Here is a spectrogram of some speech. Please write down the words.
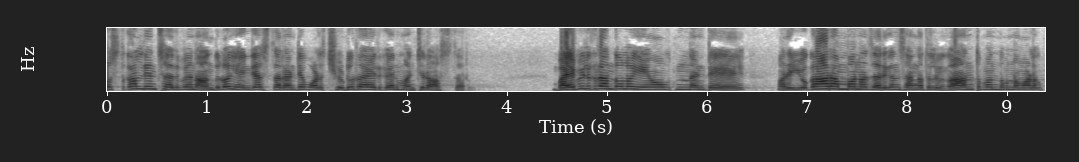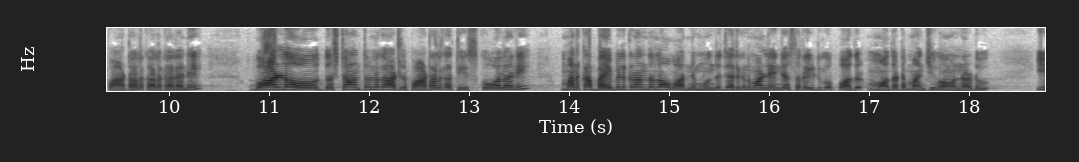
పుస్తకాలు నేను చదివాను. అందులో ఏం చేస్తారంటే వాళ్ళు చెడు రాయరు కానీ మంచి రాస్తారు. బైబిల్ గ్రంథంలో ఏమవుతుందంటే మరి యుగారంభంలో జరిగిన సంగతులు యుగాంతమంది ఉన్న వాళ్ళకి పాఠాలు కలగాలని వాళ్ళు దుష్టాంతములుగా అట్లా పాఠాలుగా తీసుకోవాలని మనకు ఆ బైబిల్ గ్రంథంలో వారిని ముందు జరిగిన వాళ్ళు ఏం చేస్తారు? ఇదిగో పొద మొదట మంచిగా ఉన్నాడు. ఈ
